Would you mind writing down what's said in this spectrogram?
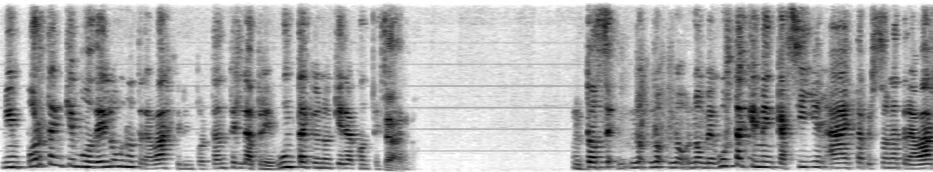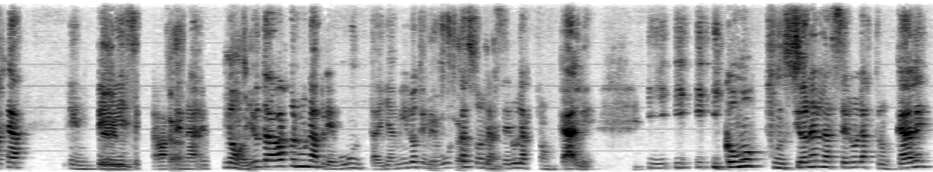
no importa en qué modelo uno trabaje, lo importante es la pregunta que uno quiera contestar. Entonces, no, no, no, no me gusta que me encasillen, ah, esta persona trabaja en PS, No, yo trabajo en una pregunta y a mí lo que me gusta son las células troncales. Y, cómo funcionan las células troncales,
